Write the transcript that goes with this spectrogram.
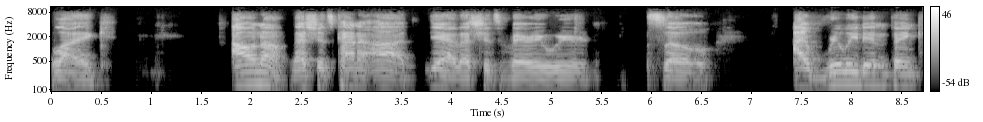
like I don't know, that shit's kind of odd. Yeah, that shit's very weird. So I really didn't think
